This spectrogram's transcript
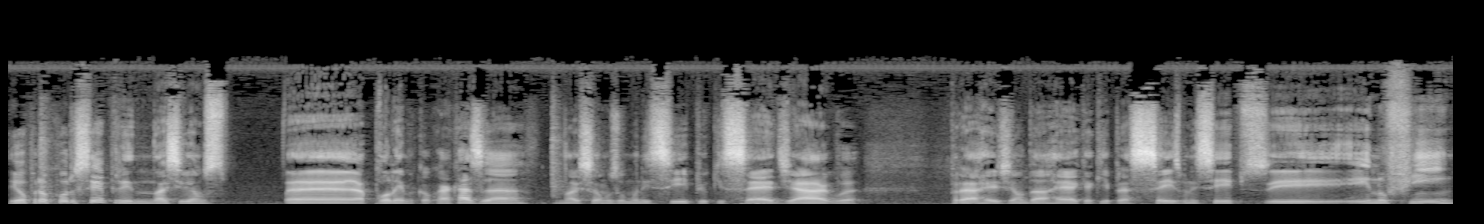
Eu procuro sempre, nós tivemos é, a polêmica com a Casan, nós somos um município que cede água para a região da REC aqui, para seis municípios, e, e no fim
